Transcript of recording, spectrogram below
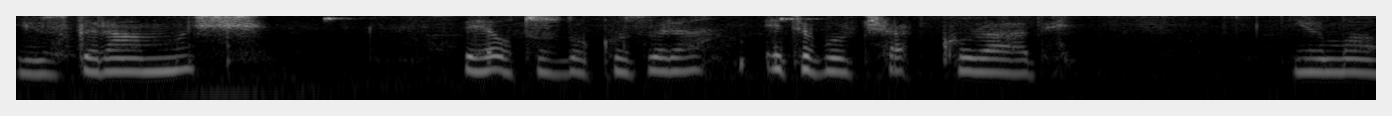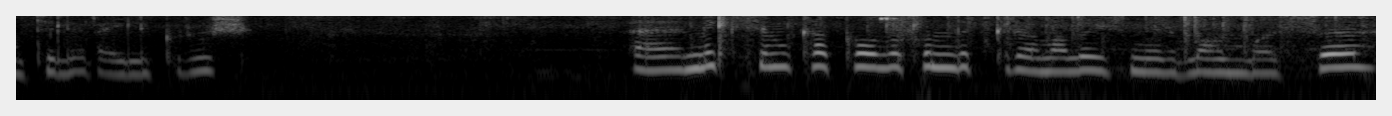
100 grammış ve 39 lira. Eti burçak kurabi 26 lira 50 kuruş. Ee, Maxim kakaolu fındık kremalı İzmir bombası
